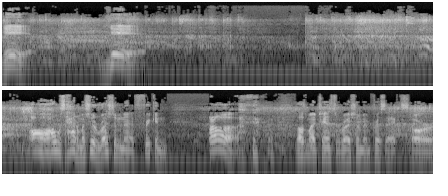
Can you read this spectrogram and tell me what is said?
Yeah. Yeah. Oh, I almost had him. I should have rushed him in that freaking. Uh, that was my chance to rush him and press X or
